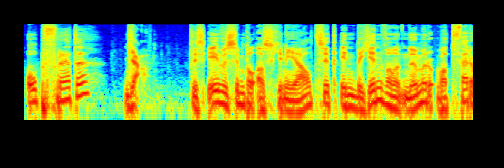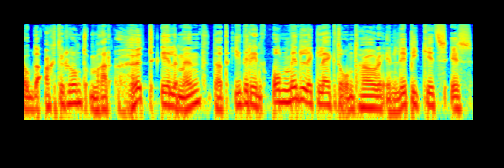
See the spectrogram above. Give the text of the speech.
opfretten. Ja, het is even simpel als geniaal. Het zit in het begin van het nummer, wat ver op de achtergrond, maar het element dat iedereen onmiddellijk lijkt te onthouden in Lippy Kids is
